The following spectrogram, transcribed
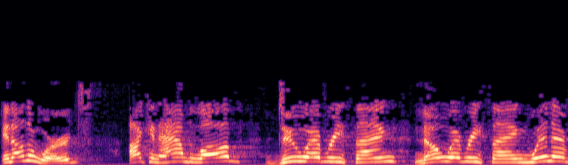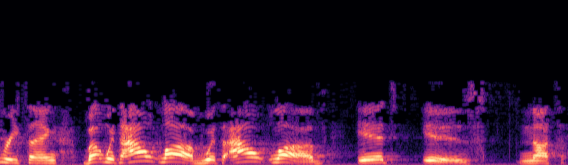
In other words, I can have love, do everything, know everything, win everything, but without love, without love, it is nothing.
